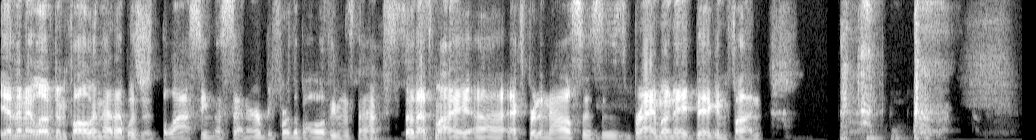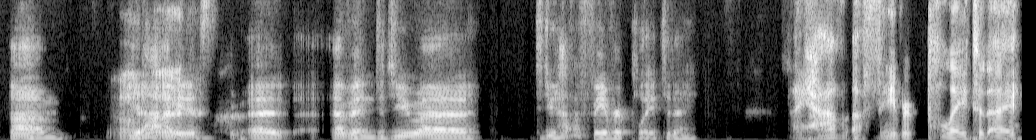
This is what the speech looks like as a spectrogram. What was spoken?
and then I loved him following that up was just blasting the center before the ball was even snapped. So that's my uh, expert analysis is Bryan Mone big and fun. um oh, yeah, boy. I mean it's uh Evan, did you uh did you have a favorite play today? I have a favorite play today.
